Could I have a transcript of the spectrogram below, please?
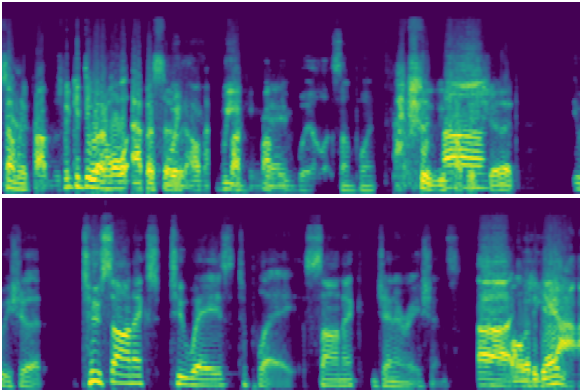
so Yeah. many problems. We could do a whole episode we, on that we fucking probably game. will at some point Actually, we probably Um, should. we should two sonics two ways to play sonic generations uh Quality game. yeah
